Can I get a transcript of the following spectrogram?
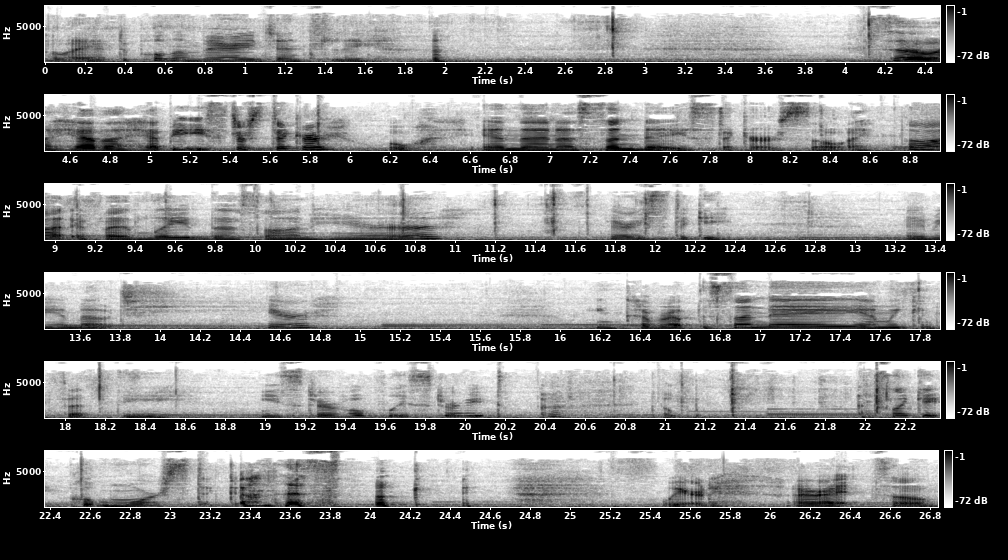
So I have to pull them very gently. so I have a Happy Easter sticker, oh, and then a Sunday sticker. So I thought if I laid this on here, it's very sticky, maybe about here. We can cover up the Sunday and we can fit the Easter, hopefully straight. Nope. It's like it put more stick on this. okay. Weird. All right, so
